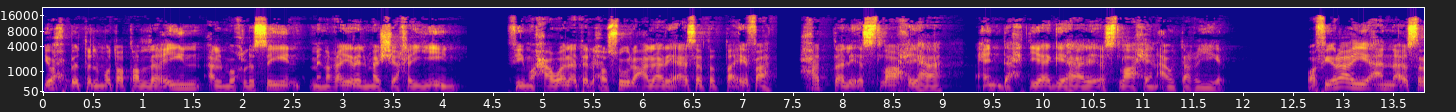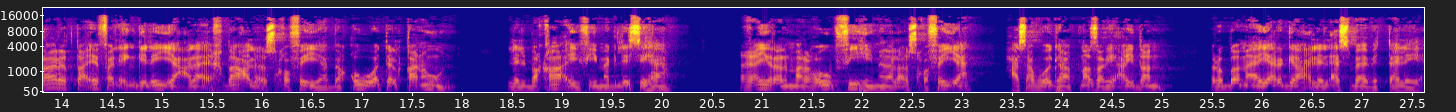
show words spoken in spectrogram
يحبط المتطلعين المخلصين من غير المشيخيين في محاولة الحصول على رئاسة الطائفة حتى لإصلاحها عند احتياجها لإصلاح أو تغيير. وفي رأيي أن إصرار الطائفة الانجيليه على إخضاع الاسقفيه بقوة القانون للبقاء في مجلسها غير المرغوب فيه من الاسقفيه حسب وجهة نظري أيضا ربما يرجع للأسباب التالية.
